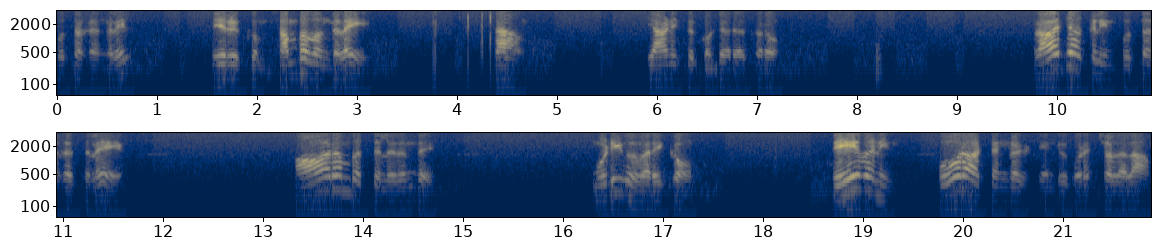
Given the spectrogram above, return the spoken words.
புத்தகங்களில் இருக்கும் சம்பவங்களை நாம் தியானித்துக் கொண்டிருக்கிறோம் ராஜாக்களின் புத்தகத்திலே ஆரம்பத்திலிருந்து முடிவு வரைக்கும் தேவனின் போராட்டங்கள் என்று கூட சொல்லலாம்.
